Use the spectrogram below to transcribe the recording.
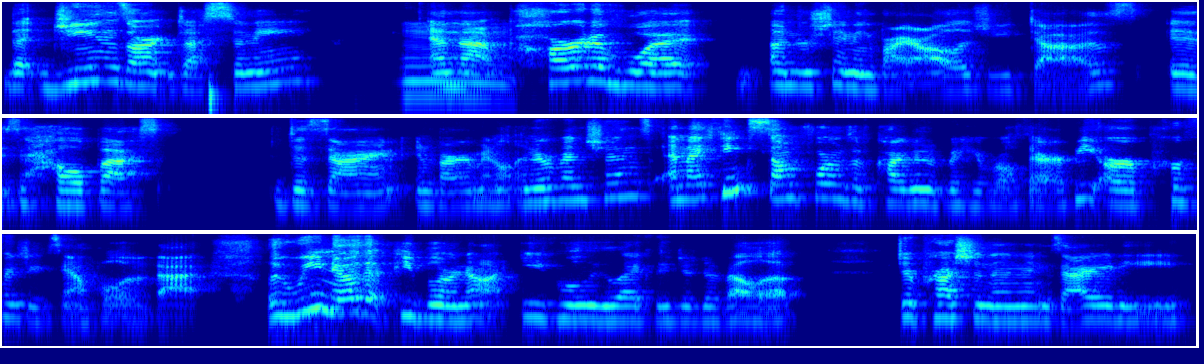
that genes aren't destiny and mm, that part of what understanding biology does is help us design environmental interventions and i think some forms of cognitive behavioral therapy are a perfect example of that like we know that people are not equally likely to develop depression and anxiety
